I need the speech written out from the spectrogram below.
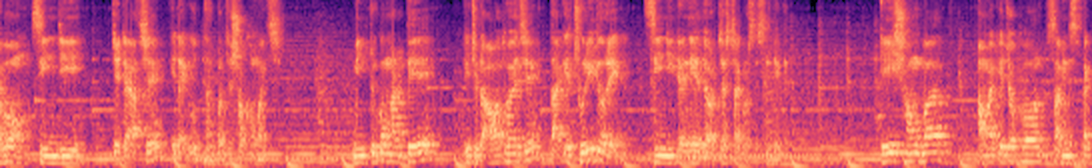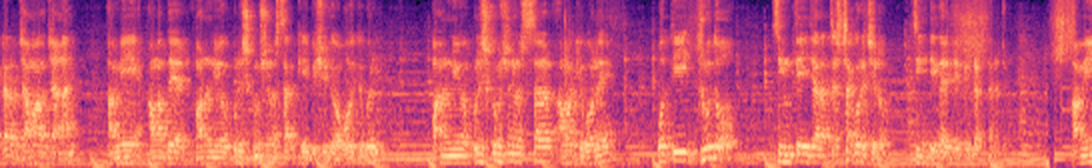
এবং সিএনজি যেটা আছে এটাকে উদ্ধার করতে সক্ষম হয়েছে। মিন্টু কুমার দে কিছুটা আহত হয়েছে, তাকে ছুরি ধরে সিএনজিটা নিয়ে যাওয়ার চেষ্টা করছে সিন্ডিকেট এই সংবাদ আমাকে যখন সাব ইন্সপেক্টর জামাল জানায়, আমি আমাদের মাননীয় পুলিশ কমিশনার স্যারকে এই বিষয়টি অবহিত করি। মাননীয় পুলিশ কমিশনার স্যার আমাকে বলে, অতি দ্রুত চিনতে যারা চেষ্টা করেছিল চিন্তিকারীদেরকে গ্রেফতারের জন্য। আমি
